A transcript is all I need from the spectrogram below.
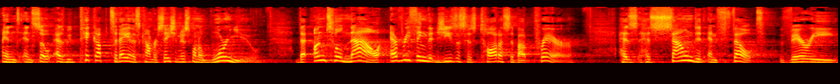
And, and so, as we pick up today in this conversation, I just want to warn you that until now, everything that Jesus has taught us about prayer has, has sounded and felt very,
